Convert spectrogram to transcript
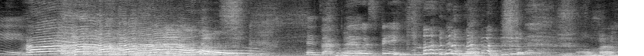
Yay! oh. That's awkward. That was painful. oh man.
